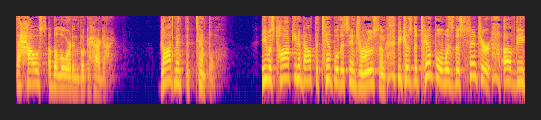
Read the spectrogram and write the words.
the house of the Lord in the book of Haggai. God meant the temple. He was talking about the temple that's in Jerusalem because the temple was the center of the,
